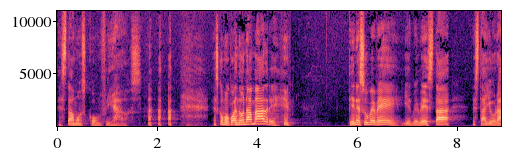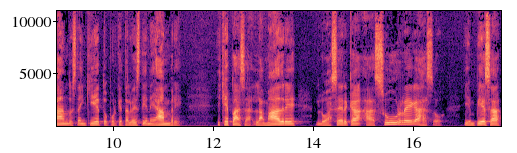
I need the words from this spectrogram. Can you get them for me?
estamos confiados. Es como cuando una madre tiene su bebé y el bebé está, está llorando, está inquieto porque tal vez tiene hambre. ¿Y qué pasa? La madre lo acerca a su regazo y empieza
